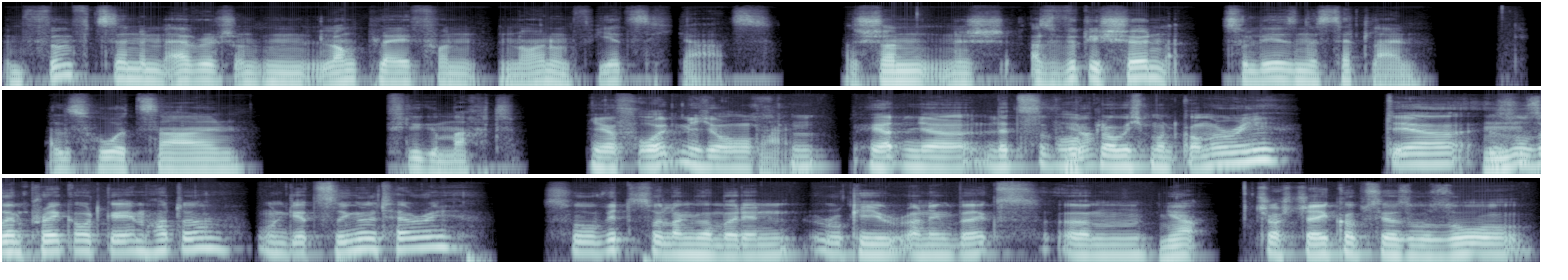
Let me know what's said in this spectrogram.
im 15 im Average und ein Longplay von 49 Yards. Also schon eine, also wirklich schön zu lesende Setline. Alles hohe Zahlen, viel gemacht. Ja, freut mich auch. Nein. Wir hatten ja letzte Woche, Ja. glaube ich, Montgomery, der Mhm. so sein Breakout-Game hatte. Und jetzt Singletary. So wird es so langsam bei den Rookie-Running-Backs. Ähm, Ja, Josh Jacobs ja sowieso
